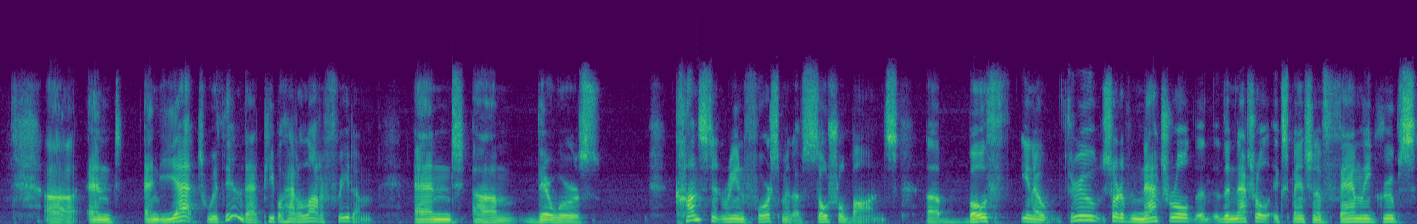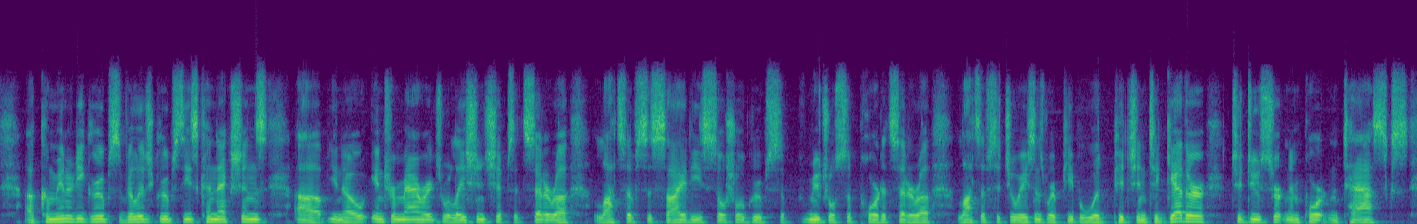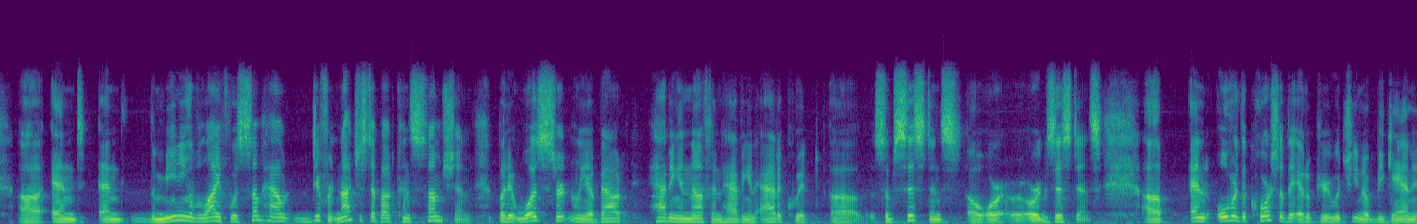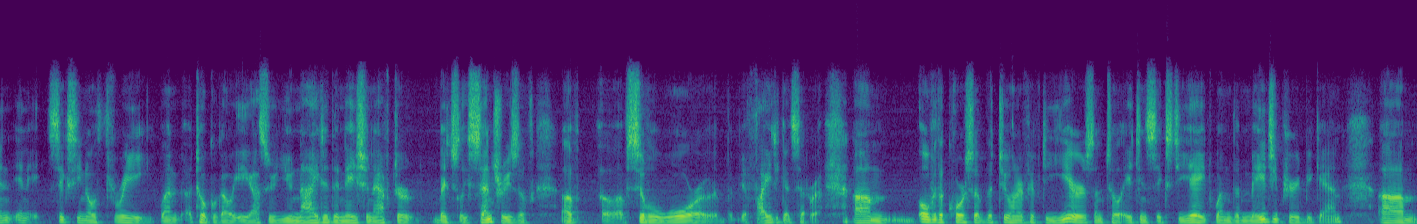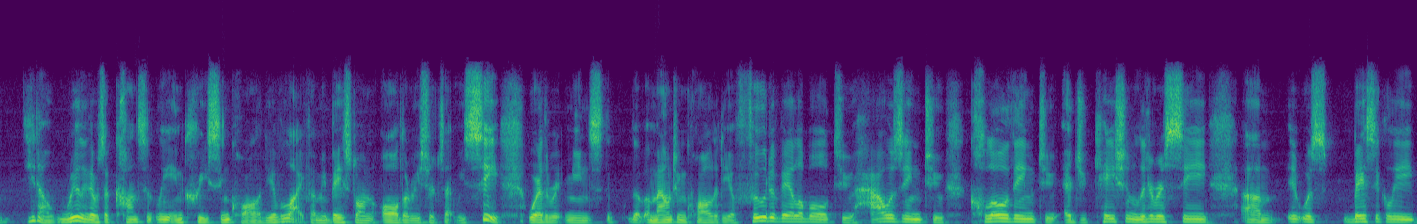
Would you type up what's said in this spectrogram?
uh, and and yet within that, people had a lot of freedom, and um, there was constant reinforcement of social bonds, uh, both you know through sort of natural the, the natural expansion of family groups, uh, community groups, village groups, these connections, uh, you know, intermarriage, relationships, etc. Lots of societies, social groups, mutual support, etc. Lots of situations where people would pitch in together to do certain important tasks, uh, and and the meaning of life was somehow different, not just about consumption, but it was certainly about having enough and having an adequate uh, subsistence uh, or, or, or existence. Uh, and over the course of the Edo period, which you know began in, in 1603 when Tokugawa Ieyasu united the nation after basically centuries of of, of civil war, fighting, etc. Um, over the course of the 250 years until 1868, when the Meiji period began, um, you know, really there was a constantly increasing quality of life. I mean, based on all the research that we see, whether it means the, the amount and quality of food available, to housing, to clothing, to education, literacy, um, it was basically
